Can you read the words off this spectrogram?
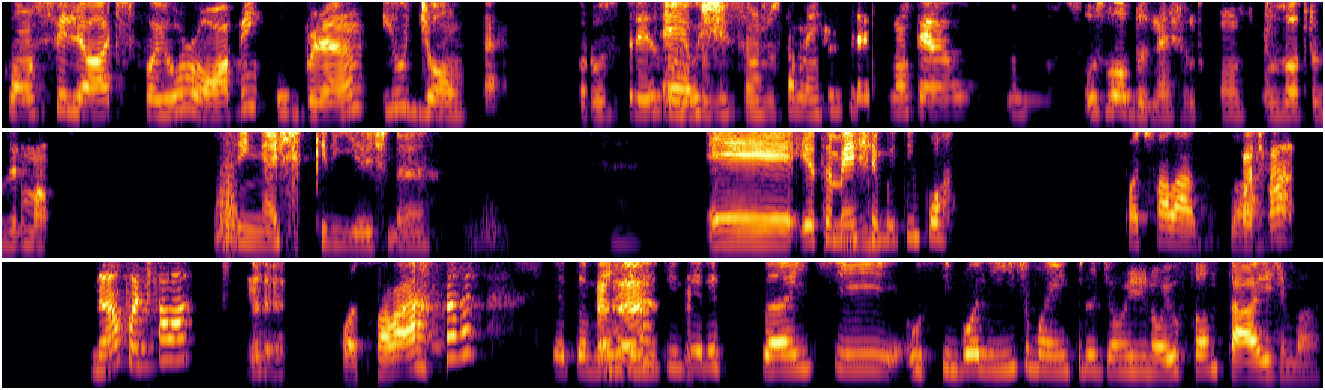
com os filhotes foi o Robin, o Bran e o John, né? Foram os três é, lobos, os... são justamente os três que vão ter os, os lobos, né? Junto com os, os outros irmãos. Sim, as crias, né? É, eu também achei muito importante. Pode falar. Pode falar. Não, pode falar. Posso falar? Eu também achei muito interessante o simbolismo entre o Jon Snow e o fantasma.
